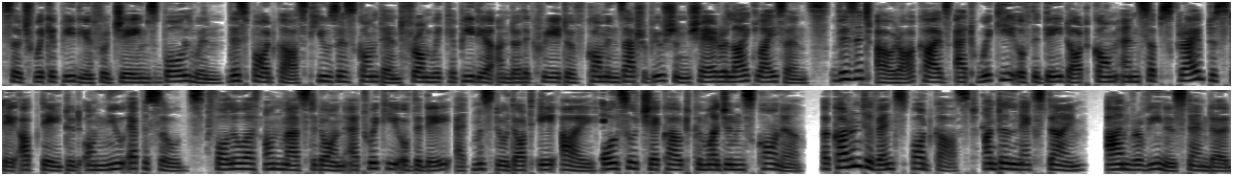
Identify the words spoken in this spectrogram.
Search Wikipedia for James Baldwin. This podcast uses content from Wikipedia under the Creative Commons Attribution Share Alike license. Visit our archives at wikioftheday.com and subscribe to stay updated on new episodes. Follow us on Mastodon at wikioftheday at misto.ai. Also check out Curmudgeon's Corner, a current events podcast. Until next time, I'm Raveena Standard.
